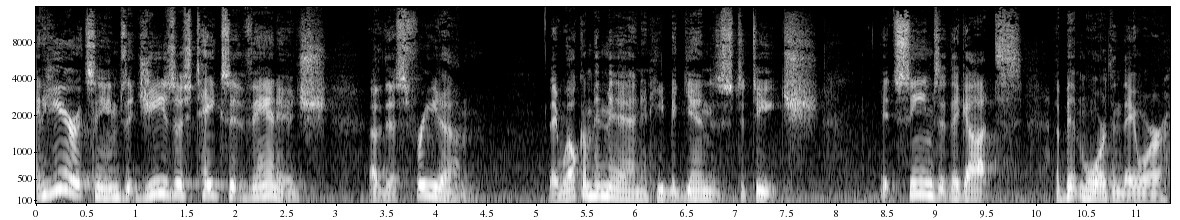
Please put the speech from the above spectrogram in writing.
And here it seems that Jesus takes advantage of this freedom. They welcome him in, and he begins to teach. It seems that they got a bit more than they were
